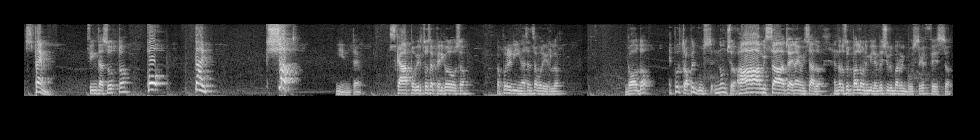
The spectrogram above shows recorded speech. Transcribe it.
Spam. Finta sotto. Oh! Dai! Shot! Niente. Scappo virtuoso e pericoloso. Fa pure rina senza volerlo. Godo. E purtroppo il boost non ce l'ho. Ah, mi sa. Cioè, non è missato. È andato sul pallone Milo invece di rubarmi il boost. Che fesso.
